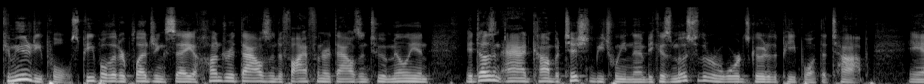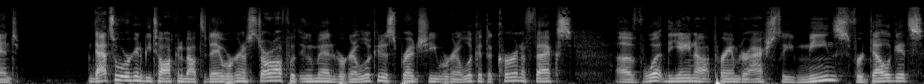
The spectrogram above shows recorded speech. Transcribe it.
community pools, people that are pledging, say, 100,000 to 500,000 to a million. It doesn't add competition between them because most of the rewards go to the people at the top. And that's what we're going to be talking about today. We're going to start off with Umed. We're going to look at a spreadsheet. We're going to look at the current effects of what the A naught parameter actually means for delegates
